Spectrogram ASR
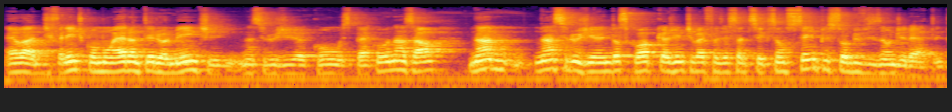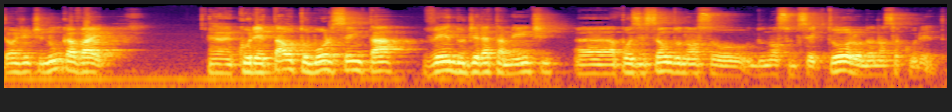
ela diferente como era anteriormente na cirurgia com o espéculo nasal, na, na cirurgia endoscópica a gente vai fazer essa dissecção sempre sob visão direta. Então a gente nunca vai é, curetar o tumor sem estar tá vendo diretamente é, a posição do nosso, do nosso dissector ou da nossa cureta.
